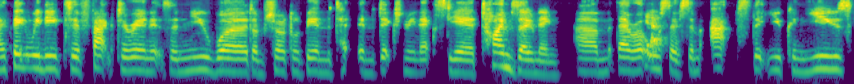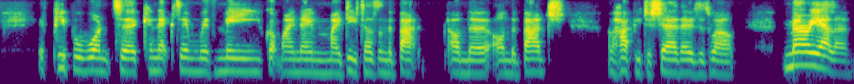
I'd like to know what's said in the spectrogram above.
I think we need to factor in. It's a new word. I'm sure it'll be in the in the dictionary next year. Time zoning. Um, there are also some apps that you can use if people want to connect in with me. You've got my name and my details on the bat on the on the badge. I'm happy to share those as well. Mariela,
